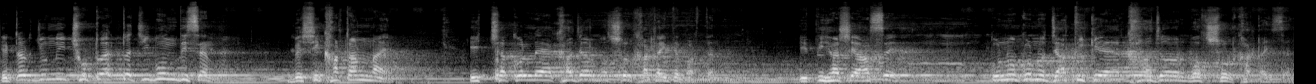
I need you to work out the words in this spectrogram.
এটার জন্যই ছোট একটা জীবন দিছেন। বেশি খাটান নাই। ইচ্ছা করলে এক হাজার বছর খাটাইতে পারতেন। ইতিহাসে আছে, কোন কোন জাতিকে এক হাজার বৎসর খাটাইছেন।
